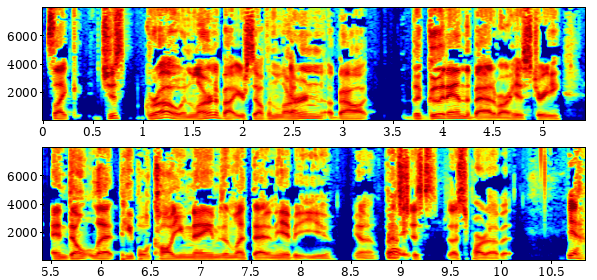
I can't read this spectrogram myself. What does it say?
It's like just grow and learn about yourself and learn about the good and the bad of our history, and don't let people call you names and let that inhibit you. You know, that's Right. just that's part of it. Yeah,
